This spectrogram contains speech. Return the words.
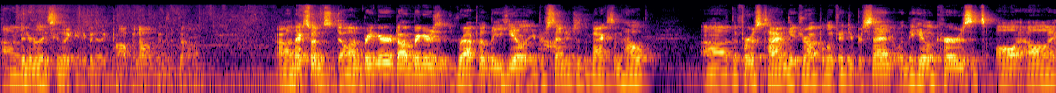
Uh, didn't really see like anybody like popping off with it though. Next one's Dawnbringer. Dawnbringers rapidly heal a percentage of the maximum health uh, the first time they drop below 50%. When the heal occurs, it's all ally,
